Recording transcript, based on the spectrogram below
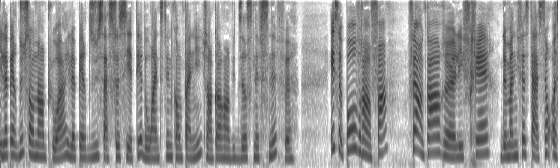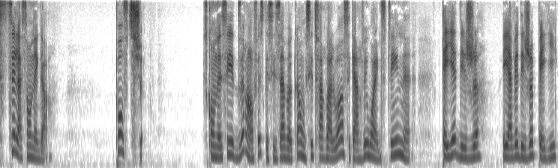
Il a perdu son emploi, il a perdu sa société de Weinstein Company. J'ai encore envie de dire sniff sniff. Et ce pauvre enfant fait encore euh, les frais de manifestations hostiles à son égard. Pauvre petit chat. Ce qu'on a de dire, en fait, ce que ses avocats ont essayé de faire valoir, c'est qu'Harvey Weinstein payait déjà et avait déjà payé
